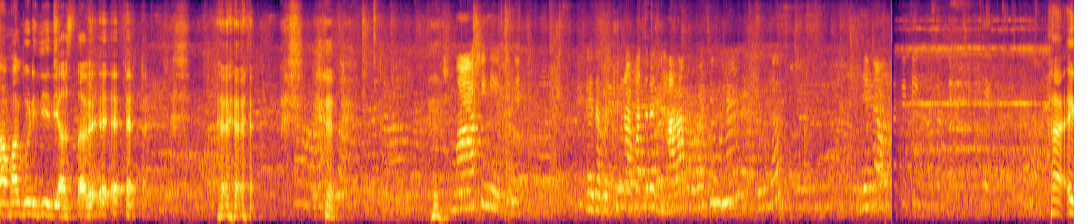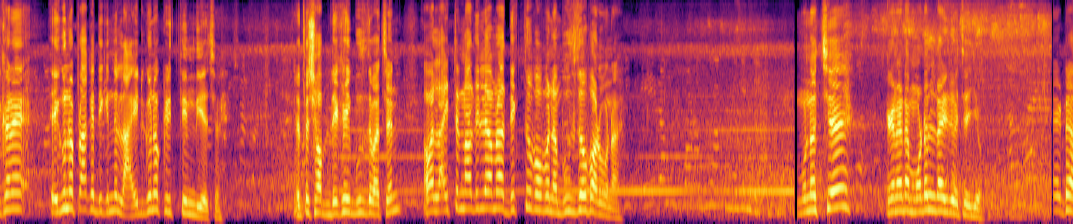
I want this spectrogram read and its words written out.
হামাগুড়ি দিয়ে দিয়ে আসতে হবে। মা আসেনি এখানে। এই দেখো চুনা পাত্রের ধারা পড়েছে মনে যেটা হ্যাঁ এখানে এগুলো প্রাকৃতিক কিন্তু লাইটগুলো কৃত্রিম দিয়েছে। এতে সব দেখেই বুঝতে পারছেন। আবার লাইটটা না দিলে আমরা দেখতেও পাবো না বুঝতেও পারব না। মনে হচ্ছে এখানে একটা মডেল দাঁড়িয়ে রয়েছে এই যে। একটা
